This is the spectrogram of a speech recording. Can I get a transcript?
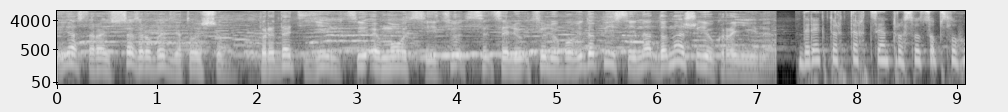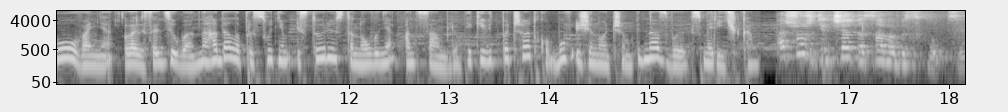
І я стараюсь все зробити для того, щоб передати їм ці емоції, цю, цю, цю, цю любов і до пісні, і на- до нашої України. Директор терцентру соцобслуговування Лариса Дзюба нагадала присутнім історію становлення ансамблю, який від початку був жіночим під назвою Смирічка. А що ж дівчата саме без хлопців?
